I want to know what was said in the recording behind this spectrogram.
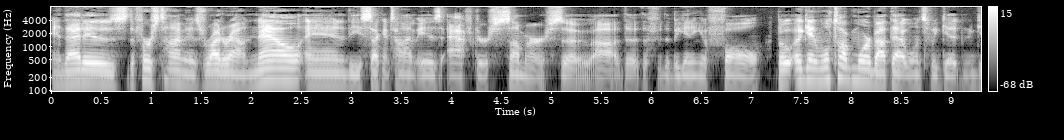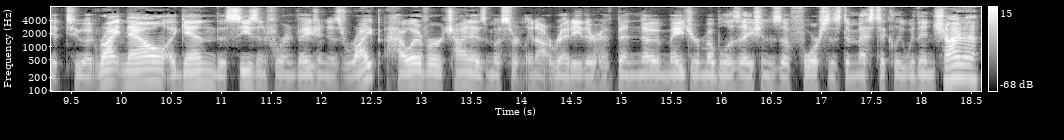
and that is the first time is right around now, and the second time is after summer, so uh, the, the the beginning of fall. But again, we'll talk more about that once we get get to it. Right right now, again, the season for invasion is ripe. However, China is most certainly not ready. There have been no major mobilizations of forces domestically within China,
